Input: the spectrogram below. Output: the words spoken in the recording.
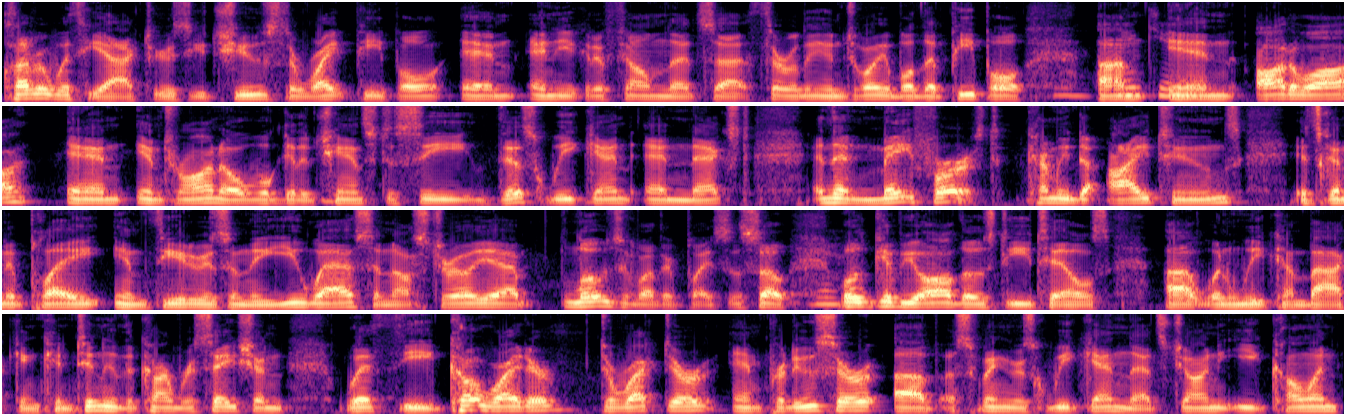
Clever with the actors, you choose the right people, and and you get a film that's uh, thoroughly enjoyable. That people um, in Ottawa and in Toronto will get a chance to see this weekend and next. And then May 1st, coming to iTunes. It's going to play in theaters in the US and Australia, loads of other places. So we'll give you all those details uh, when we come back and continue the conversation with the co writer, director, and producer of A Swingers Weekend. That's Johnny E. Cohen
